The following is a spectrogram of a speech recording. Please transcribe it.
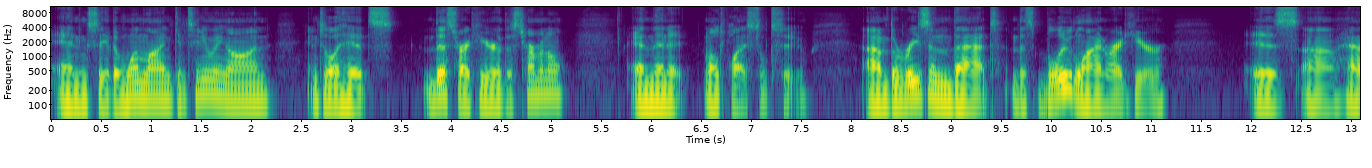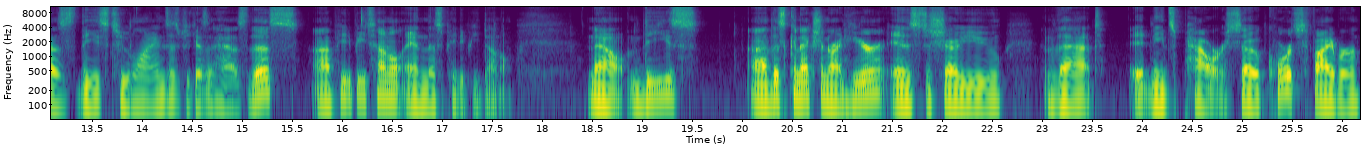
And you can see the one line continuing on until it hits this right here, this terminal, and then it multiplies till 2. Um, the reason that this blue line right here is uh, has these two lines is because it has this uh, P2P tunnel and this P2P tunnel. Now, these uh, this connection right here is to show you that it needs power. So quartz fiber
